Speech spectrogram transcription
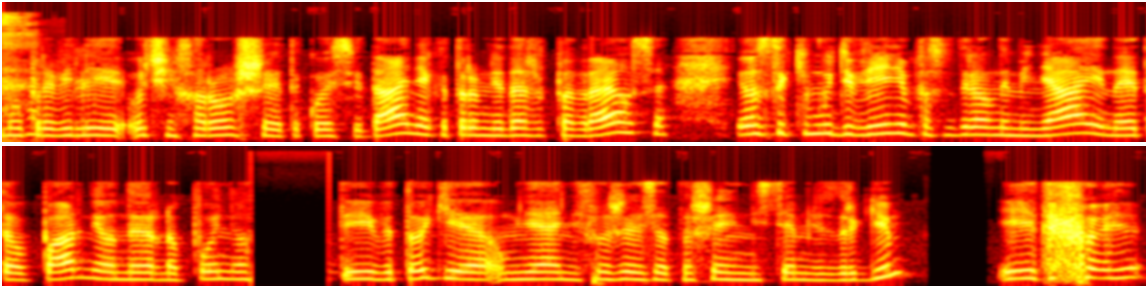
мы провели очень хорошее такое свидание, которое мне даже понравился. И он с таким удивлением посмотрел на меня и на этого парня, он, наверное, понял. И в итоге у меня не сложились отношения ни с тем, ни с другим. И такой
